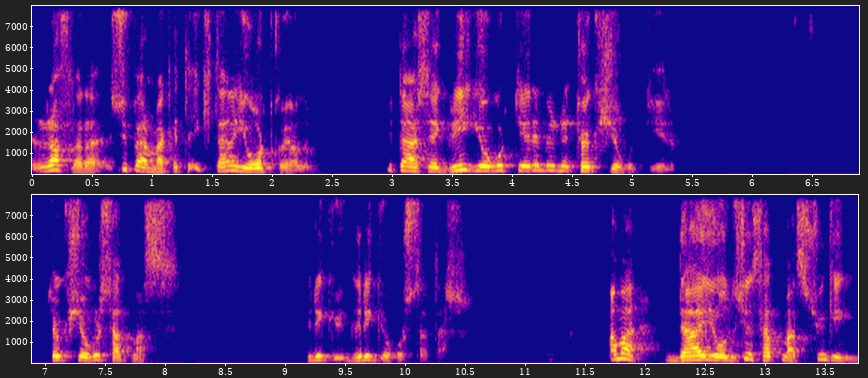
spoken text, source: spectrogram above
raflara, süpermarkete iki tane yoğurt koyalım. Bir tanesi Greek yoğurt diyelim, birine Turkish yoğurt diyelim. Turkish yoğurt satmaz. Greek, Greek yoğurt satar. Ama daha iyi olduğu için satmaz. Çünkü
